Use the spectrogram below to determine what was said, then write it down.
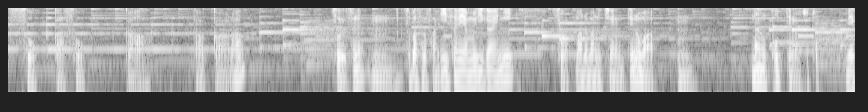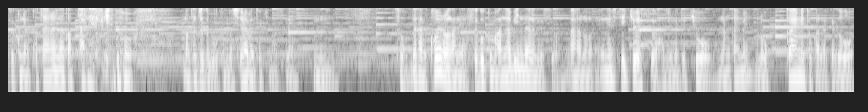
そっかそっか。だからそうですね。うん。翼さんイーサリアム以外にそうまるチェーンっていうのはうん。何個っていうのはちょっと明確には答えられなかったんですけど またちょっと僕も調べておきますね。うん。そうだからこういうのがねすごく学びになるんですよ。あの NFT 教室を始めて今日何回目 ?6 回目とかだけど、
